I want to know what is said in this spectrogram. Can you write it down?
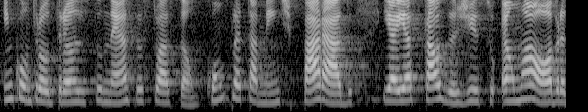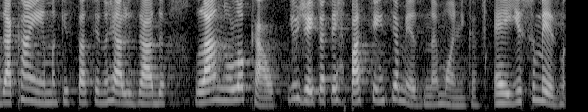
encontrou o trânsito nessa situação completamente parado e aí as causas disso é uma obra da CAEMA que está sendo realizada lá no local. E o jeito é ter paciência mesmo, né, Mônica? É isso mesmo.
